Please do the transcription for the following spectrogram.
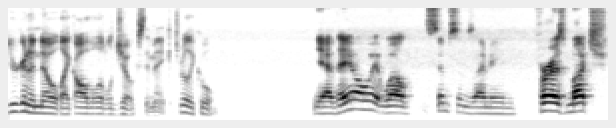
you're going to know like all the little jokes they make. It's really cool. Yeah, they always, well, Simpsons, I mean, for as much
